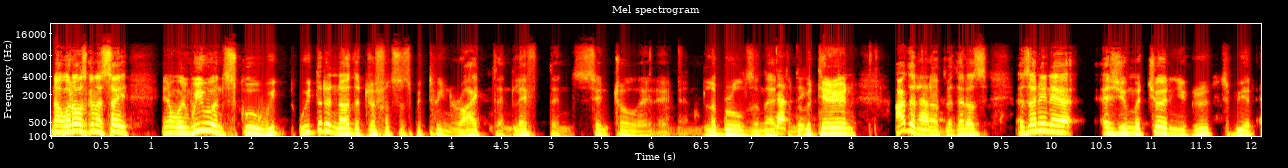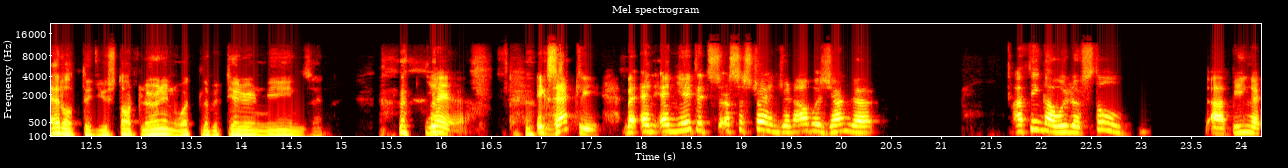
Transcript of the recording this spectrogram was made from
now, what I was going to say, you know, when we were in school, we we didn't know the differences between right and left and central and, and, and liberals and that and libertarian. I didn't know, but that was it's only now, as you matured and you grew to be an adult that you start learning what libertarian means. And yeah, yeah. exactly. But and, and yet it's, it's so strange. When I was younger, I think I would have still uh, being a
